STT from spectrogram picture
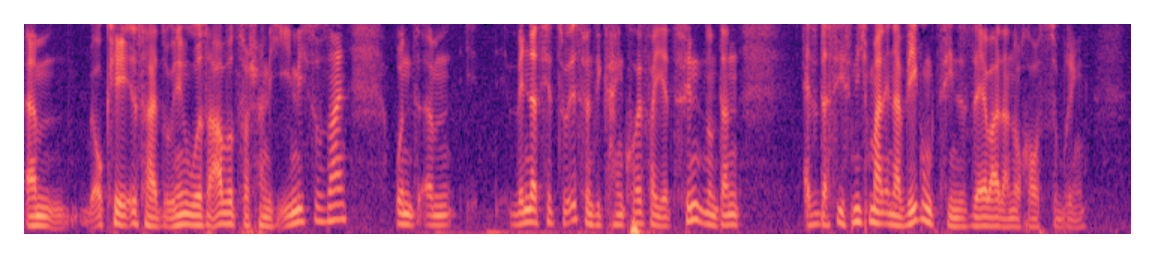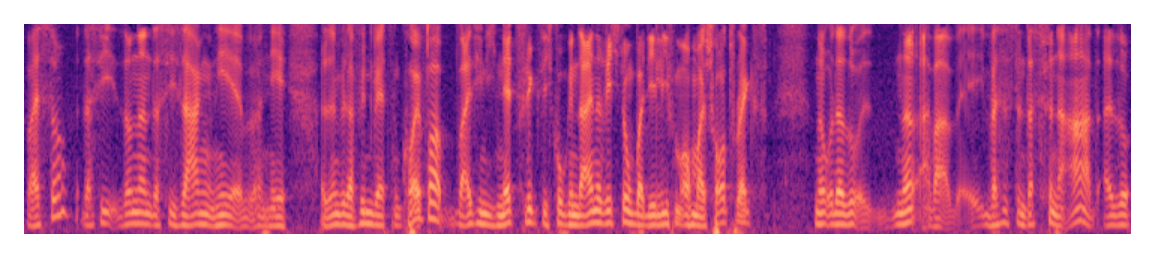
Ähm, okay, ist halt so. In den USA wird es wahrscheinlich ähnlich so sein. Und ähm, wenn das jetzt so ist, wenn sie keinen Käufer jetzt finden und dann, also dass sie es nicht mal in Erwägung ziehen, es selber dann noch rauszubringen. Weißt du? Dass sie, sondern dass sie sagen, nee, äh, nee, also entweder finden wir jetzt einen Käufer, weiß ich nicht, Netflix, ich gucke in deine Richtung, bei dir liefen auch mal Shorttracks, ne, oder so, ne, aber äh, was ist denn das für eine Art? Also,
